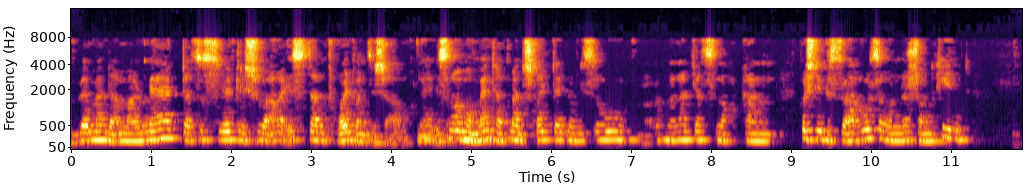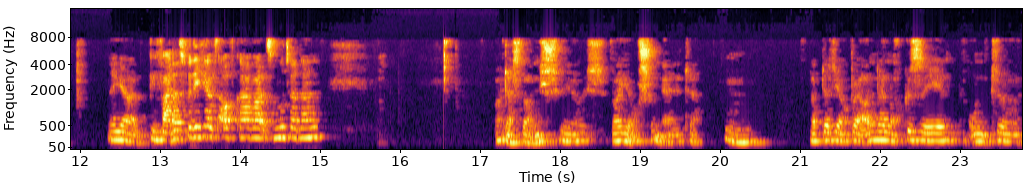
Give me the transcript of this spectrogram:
wenn man da mal merkt, dass es wirklich schwanger ist, dann freut man sich auch. Ne? Ist nur im Moment, hat man Schreck, denkt man, wieso, man hat jetzt noch kein richtiges Zuhause und schon ein Kind. Naja, wie war das für dich als Aufgabe als Mutter dann? oh, das war nicht schwierig. War ja auch schon älter. Hm. Hab das ja auch bei anderen noch gesehen und äh,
